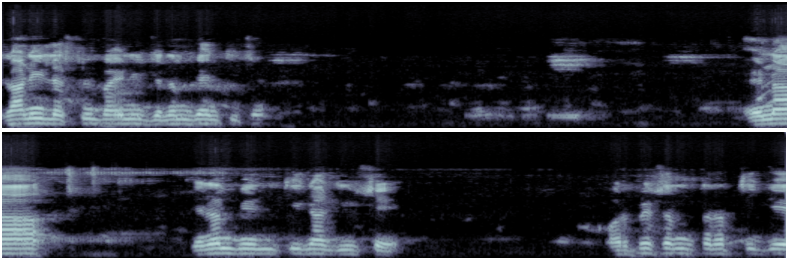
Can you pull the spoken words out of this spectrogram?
રાણી લક્ષ્મીબાઈની જન્મ જયંતિ છે. એના જન્મ જયંતિના દિવસે કોર્પોરેશન તરફથી જે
